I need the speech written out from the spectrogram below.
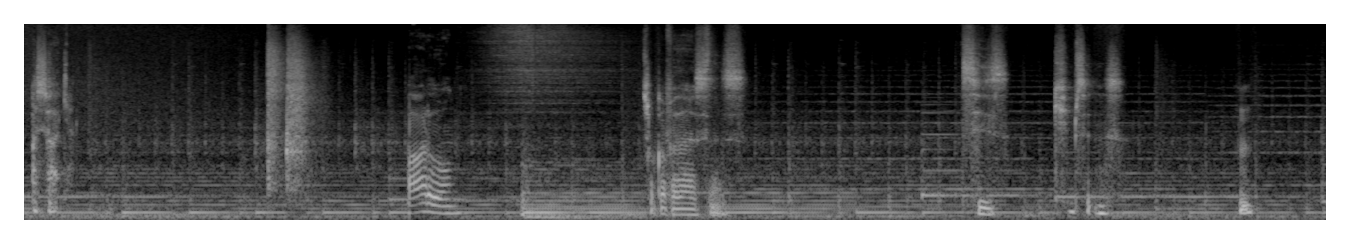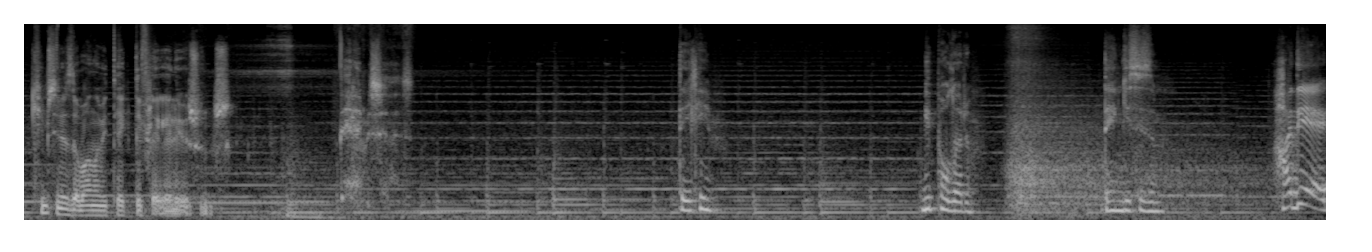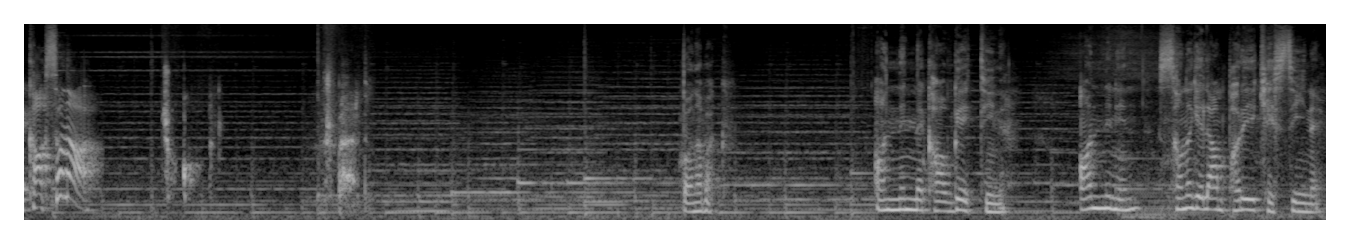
Aşağı gel. Pardon. Çok affedersiniz. Siz kimsiniz? Kimsiniz de bana bir teklifle geliyorsunuz? Deli misiniz? Deliyim. Bipolarım. Dengesizim. Hadi kalksana. Çok korktum. Ürperdim. Bana bak. Annenle kavga ettiğini, annenin sana gelen parayı kestiğini,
